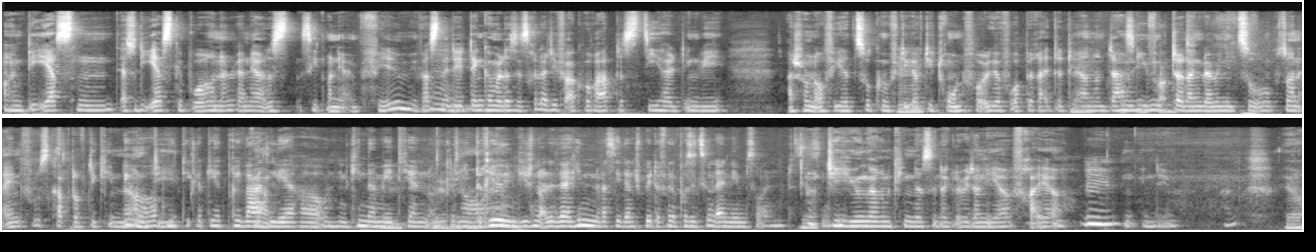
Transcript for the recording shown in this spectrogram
Und die ersten, also die Erstgeborenen werden ja, das sieht man ja im Film. Ich weiß nicht, Mhm. ich denke mal, das ist relativ akkurat, dass die halt irgendwie auch schon auf ihr zukünftig, Mhm. auf die Thronfolge vorbereitet werden. Und da haben die. Mütter dann, glaube ich, nicht so, so einen Einfluss gehabt auf die Kinder. Überhaupt und die, nicht. Ich glaube, die hat Privatlehrer und ein Kindermädchen und Genau. die drillen die schon alle dahin, was sie dann später für eine Position einnehmen sollen. Und die jüngeren Kinder sind da, glaube ich, dann eher freier Mhm. in, in dem. Ja,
